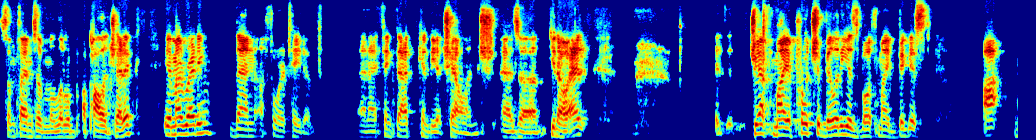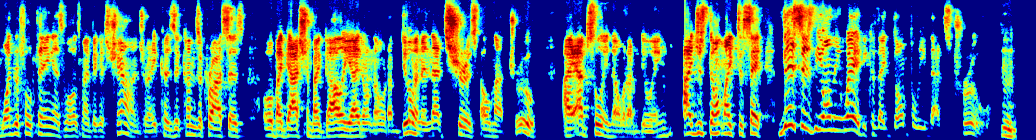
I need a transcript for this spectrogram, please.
Sometimes I'm a little apologetic in my writing than authoritative, and I think that can be a challenge. As a you know, as, Jeff, my approachability is both my biggest uh, wonderful thing as well as my biggest challenge, right? Because it comes across as, oh my gosh, and by golly, I don't know what I'm doing. And that's sure as hell not true. I absolutely know what I'm doing. I just don't like to say this is the only way because I don't believe that's true. Hmm.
